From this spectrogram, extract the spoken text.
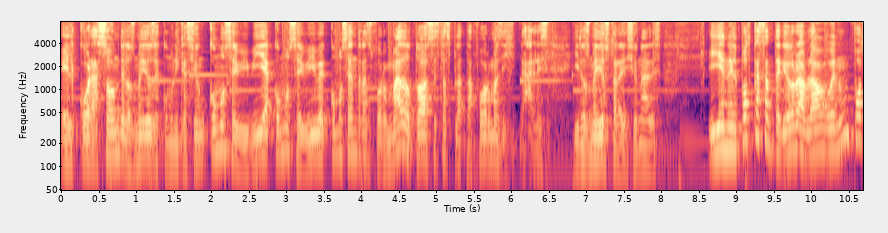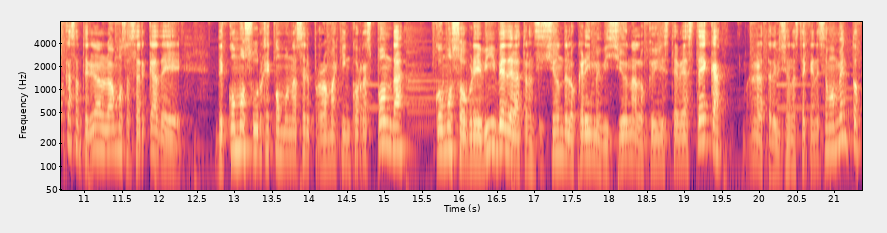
el corazón de los medios de comunicación, cómo se vivía, cómo se vive, cómo se han transformado todas estas plataformas digitales y los medios tradicionales. Y en el podcast anterior hablábamos, en un podcast anterior hablábamos acerca de, de cómo surge, cómo nace el programa Quien Corresponda, cómo sobrevive de la transición de lo que era Imevisión a lo que hoy es TV Azteca. Bueno, era Televisión Azteca en ese momento.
